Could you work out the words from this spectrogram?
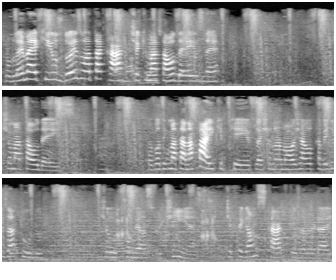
O problema é que os dois vão atacar. Tinha que o 10 matar o primeiro. 10, né? Deixa eu matar o 10. Eu vou ter que matar na pike, porque flecha normal já eu acabei de usar tudo. Deixa eu comer umas frutinhas. Tinha que pegar uns cactos, na verdade.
